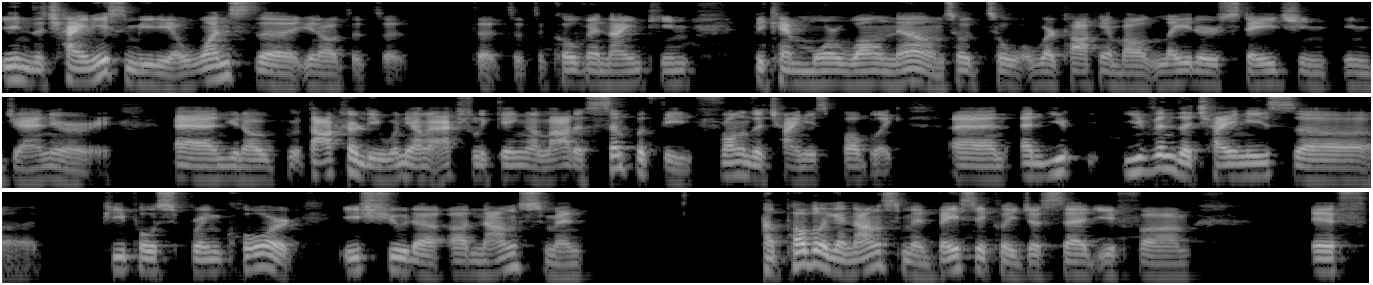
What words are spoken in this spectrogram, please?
in the Chinese media once the you know the the the, the COVID nineteen became more well known. So so we're talking about later stage in in January, and you know dr li wenliang actually gained a lot of sympathy from the chinese public and and you, even the chinese uh, people's supreme court issued an announcement a public announcement basically just said if um, if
